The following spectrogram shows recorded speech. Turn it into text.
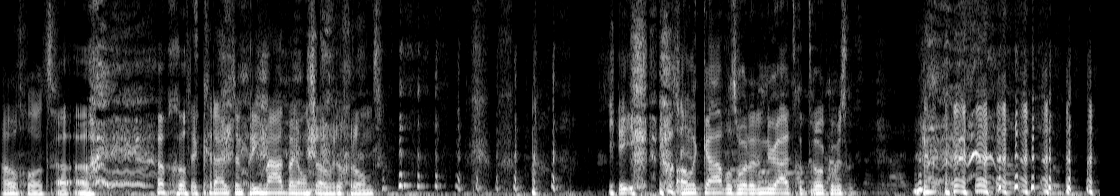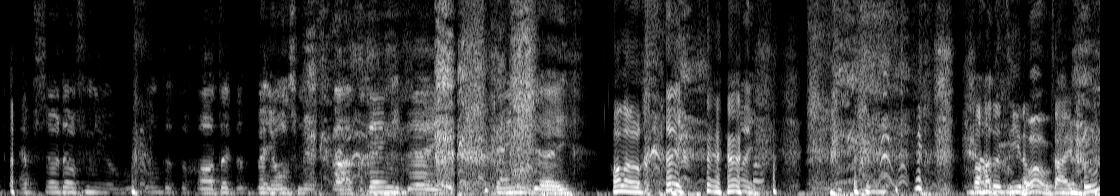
Oh god. Oh oh. Oh god. Er kruipt een primaat bij ons over de grond. Jee. Alle kabels worden er nu uitgetrokken. Episode overnieuw. Hoe komt het toch altijd dat het bij ons misgaat? Geen idee. Geen idee. Hallo, Hey, hoi. we hadden het hier Wow. over Typhoon.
